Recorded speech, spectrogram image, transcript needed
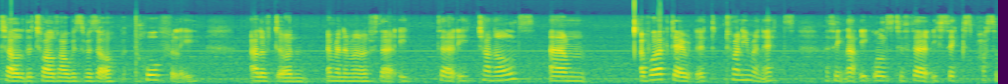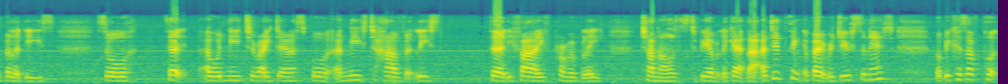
till the 12 hours was up. Hopefully I'll have done a minimum of 30, 30 channels. Um, I've worked out at 20 minutes I think that equals to 36 possibilities. So that I would need to write down I suppose I need to have at least 35 probably channels to be able to get that. I did think about reducing it but because I've put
